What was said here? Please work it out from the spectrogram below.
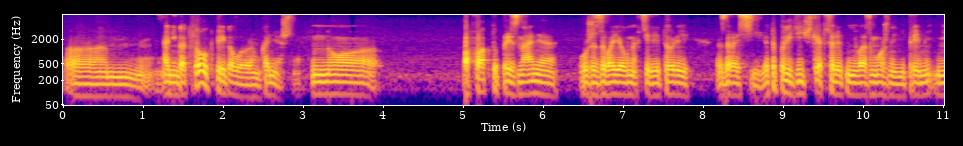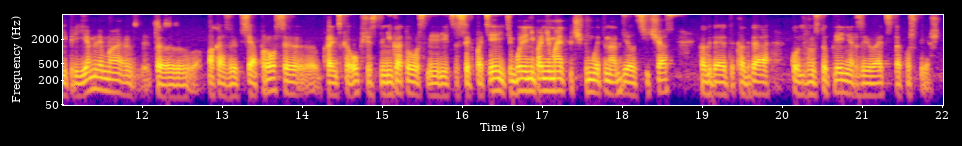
они готовы к переговорам, конечно, но по факту признания уже завоеванных территорий – за Россию. Это политически абсолютно невозможно и неприемлемо. Это показывают все опросы. Украинское общество не готово смириться с их потерей, тем более не понимает, почему это надо делать сейчас, когда, это, когда контрнаступление развивается так успешно.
